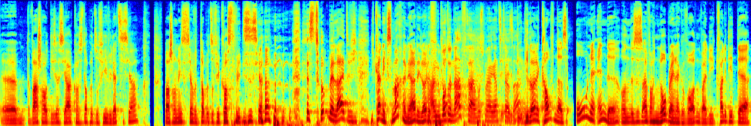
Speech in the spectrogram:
Ähm, Warschau dieses Jahr kostet doppelt so viel wie letztes Jahr. Warschau nächstes Jahr wird doppelt so viel kosten wie dieses Jahr. es tut mir leid, ich, ich kann nichts machen, ja. Die Leute ja, Angebot und Nachfrage, muss man ja ganz klar sagen. Die, die, Leute kaufen das ohne Ende und es ist einfach ein No-Brainer geworden, weil die Qualität der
